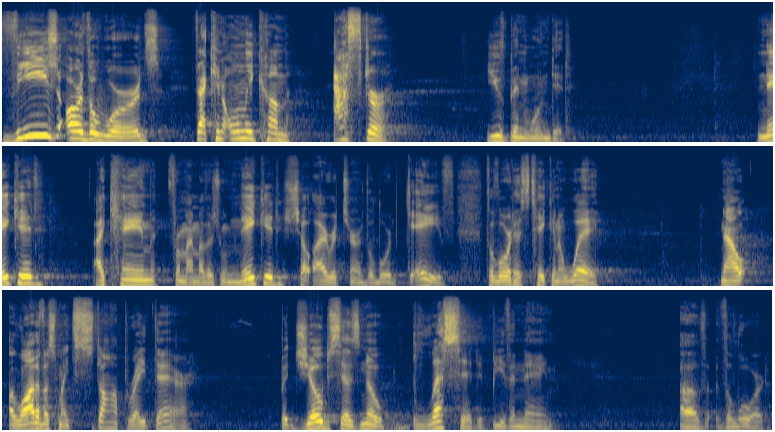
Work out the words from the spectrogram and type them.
These are the words that can only come after you've been wounded. Naked I came from my mother's womb. Naked shall I return. The Lord gave, the Lord has taken away. Now, a lot of us might stop right there. But Job says, no, blessed be the name of the Lord.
